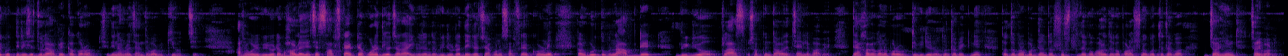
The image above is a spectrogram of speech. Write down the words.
একত্রিশে জুলাই অপেক্ষা করো, সেদিন আমরা জানতে পারব কী হচ্ছে। আশা করি ভিডিওটা ভালো লেগেছে। সাবস্ক্রাইবটা করে দিও যারা এই পর্যন্ত ভিডিওটা দেখেছ, এখন সাবস্ক্রাইব করুন। কারণ গুরুত্বপূর্ণ আপডেট ভিডিও ক্লাস সব কিন্তু আমাদের চ্যানেলে পাবে। দেখাবে কোনো পরবর্তী ভিডিও নতুন টপিক নিয়ে। ততক্ষণ পর্যন্ত সুস্থ থেকো, ভালো থেকে, পড়াশোনা করতে থাকো। জয় হিন্দ, জয় ভারত।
